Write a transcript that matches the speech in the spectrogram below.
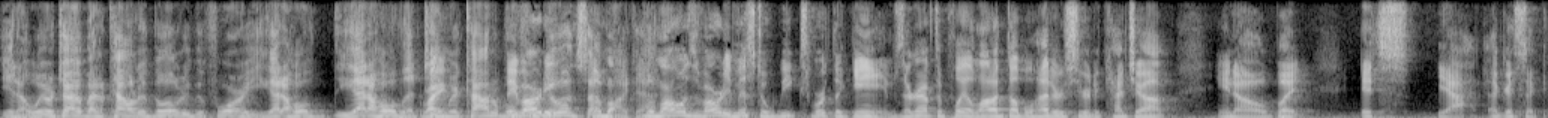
you know, we were talking about accountability before. You got to hold you got to hold that team accountable They've for already doing something the, like that. The Marlins have already missed a week's worth of games. They're gonna have to play a lot of double headers here to catch up. You know, but it's yeah, I guess like,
